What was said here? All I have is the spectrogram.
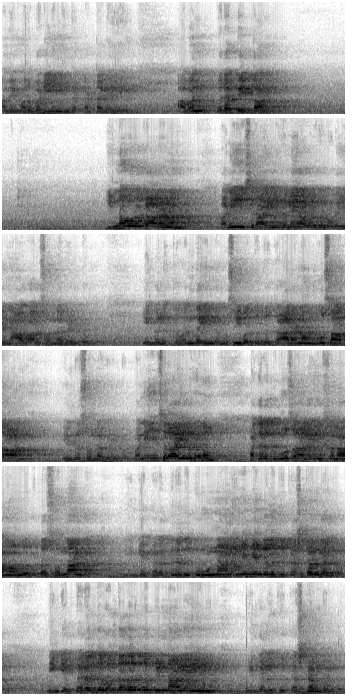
அதை மறுபடியும் இந்த கட்டளையை அவன் பிறப்பித்தான். இன்னொரு காரணம் பனி இஸ்ராயல்களே அவர்களுடைய நாவால் சொல்ல வேண்டும். எங்களுக்கு வந்த இந்த முசீபத்துக்கு காரணம் மூசாதான் என்று சொல்ல வேண்டும். பனி இஸ்ராயல்களும் ஹஜரத் மூசா அலி அவங்க அவங்கக்கிட்ட சொன்னாங்க நீங்கள் பிறக்கிறதுக்கு முன்னாலேயும் எங்களுக்கு கஷ்டங்கள். நீங்கள் பிறந்து வந்ததற்கு பின்னாலேயும் எங்களுக்கு கஷ்டங்கள்.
